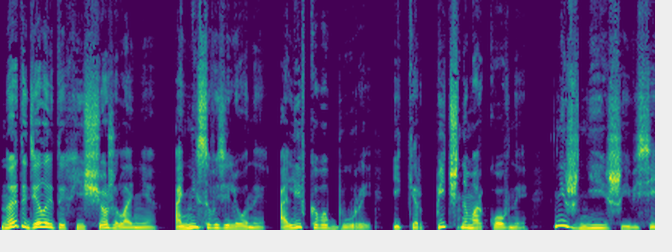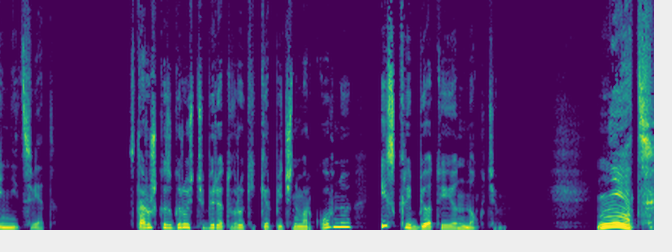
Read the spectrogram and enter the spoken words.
но это делает их еще желаннее. Анисово-зеленые, оливково-бурые и кирпично-морковные, нежнейший весенний цвет». Старушка с грустью берет в руки кирпично-морковную и скребет ее ногтем. Нет,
